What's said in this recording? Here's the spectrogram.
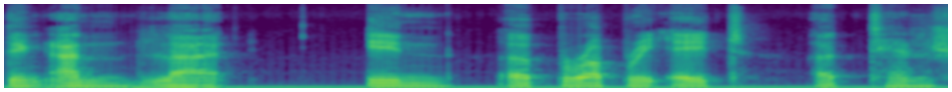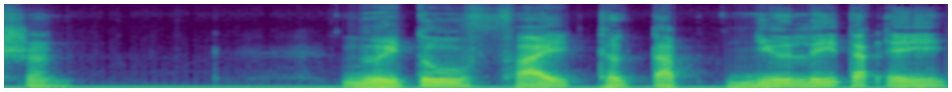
Tiếng Anh là inappropriate attention. Người tu phải thực tập như lý tác ý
